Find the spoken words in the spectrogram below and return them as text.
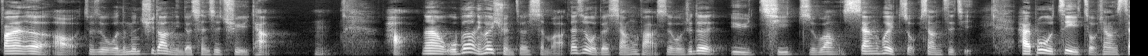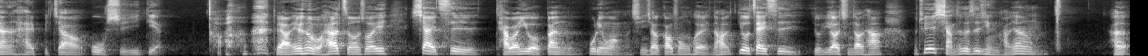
方案二哦，就是我能不能去到你的城市去一趟？嗯，好，那我不知道你会选择什么，但是我的想法是，我觉得与其指望山会走向自己，还不如自己走向山，还比较务实一点。好，对啊，因为我还要指望说，哎，下一次台湾又有办互联网行销高峰会，然后又再次有邀请到他，我觉得想这个事情好像。很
